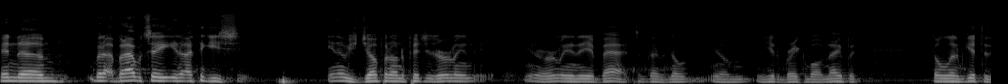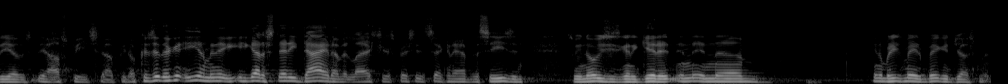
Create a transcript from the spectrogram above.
And um, but I- but I would say you know I think he's you know he's jumping on the pitches early in you know early in the at bat. Sometimes no you know he hit a breaking ball tonight, but don't let him get to the other, the off speed stuff, you know, because they're gonna, you know, I mean, they, he got a steady diet of it last year, especially the second half of the season, so he knows he's going to get it, and, and um, you know, but he's made a big adjustment.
